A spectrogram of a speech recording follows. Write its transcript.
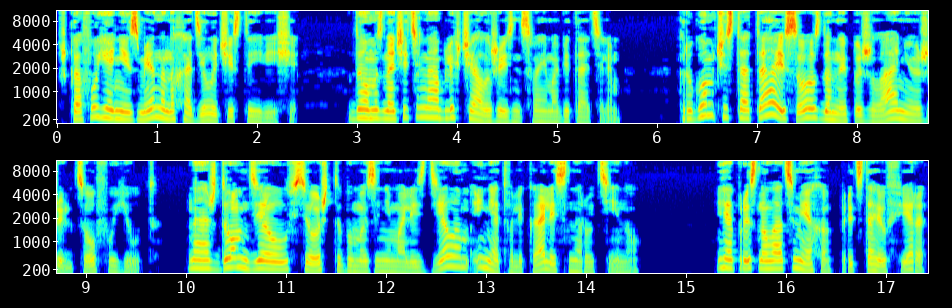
В шкафу я неизменно находила чистые вещи. Дом значительно облегчал жизнь своим обитателям. Кругом чистота и созданный по желанию жильцов уют. Наш дом делал все, чтобы мы занимались делом и не отвлекались на рутину. Я прыснула от смеха, представив Фера,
